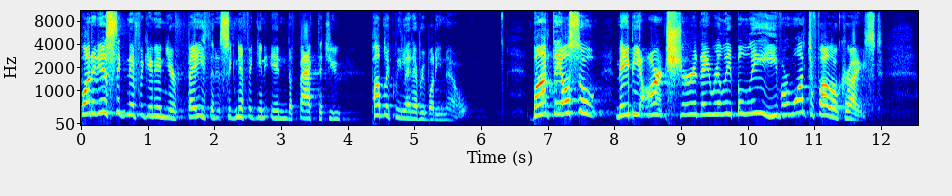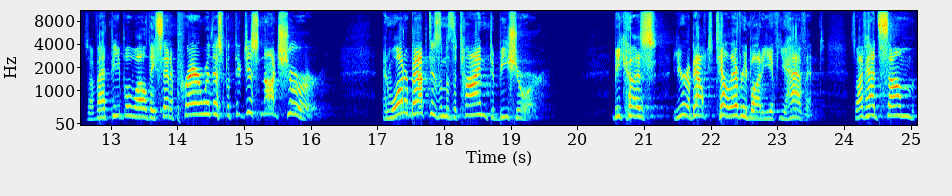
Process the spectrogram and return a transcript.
But it is significant in your faith and it's significant in the fact that you publicly let everybody know. But they also maybe aren't sure they really believe or want to follow Christ. So I've had people, well, they said a prayer with us, but they're just not sure. And water baptism is a time to be sure because you're about to tell everybody if you haven't. So I've had some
